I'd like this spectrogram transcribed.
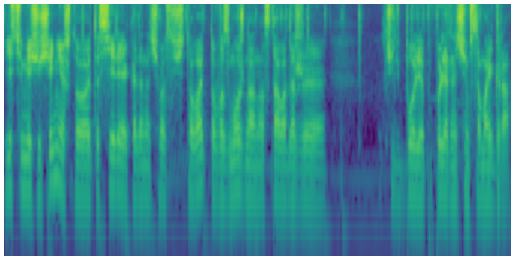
есть у меня ощущение, что эта серия, когда начала существовать, то, возможно, она стала даже чуть более популярной, чем сама игра.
